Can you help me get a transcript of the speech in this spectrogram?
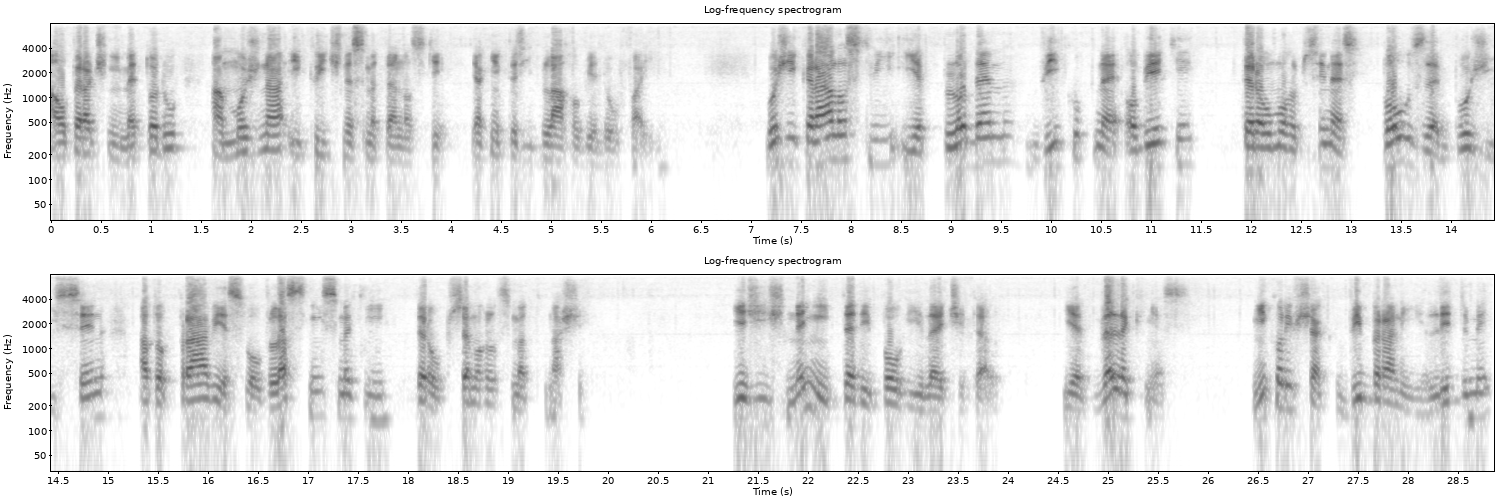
a operační metodu a možná i klíč nesmrtelnosti, jak někteří bláhově doufají. Boží království je plodem výkupné oběti, kterou mohl přinést pouze Boží syn, a to právě svou vlastní smrtí, kterou přemohl smrt naši. Ježíš není tedy pouhý léčitel, je velekněz, nikoli však vybraný lidmi,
